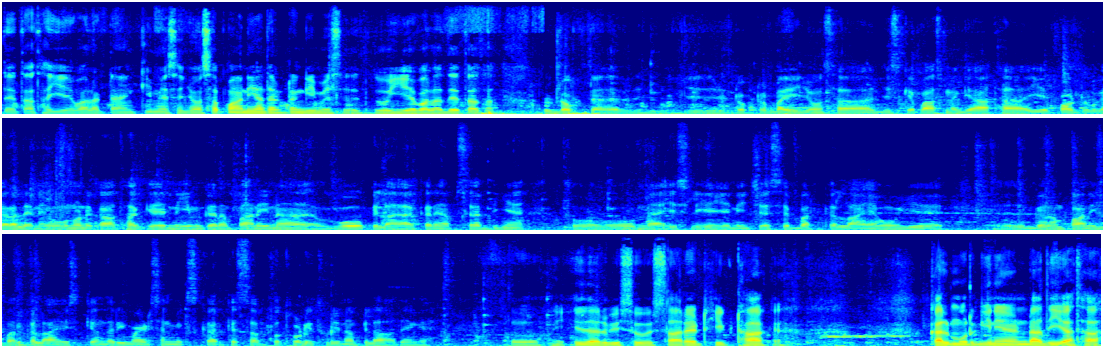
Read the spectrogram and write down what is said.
देता था ये वाला टैंकी में से जो सा पानी आता है टंकी में से तो ये वाला देता था। तो डॉक्टर डॉक्टर भाई जो सा जिसके पास मैं गया था, ये पाउडर वगैरह लेने, उन्होंने कहा था कि नीम गर्म पानी ना वो पिलाया करें अब सर्दियाँ तो मैं इसलिए ये नीचे से भर कर लाया हूँ, ये गर्म पानी भर कर लाया इसके अंदर ही मेडिसिन मिक्स करके सबको थोड़ी थोड़ी ना पिला देंगे। तो इधर भी सारे ठीक ठाक है। कल मुर्गी ने अंडा दिया था।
